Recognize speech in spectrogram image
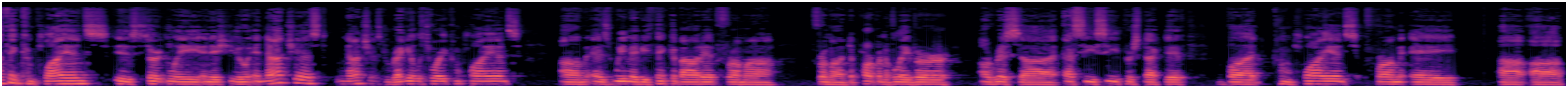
I think compliance is certainly an issue, and not just not just regulatory compliance, um, as we maybe think about it from a from a Department of Labor, ERISA, SEC perspective, but compliance from a uh, uh,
